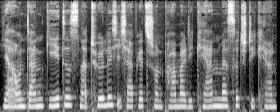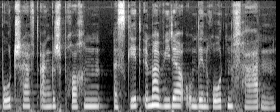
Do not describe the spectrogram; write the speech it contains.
Ja, und dann geht es natürlich, ich habe jetzt schon ein paar Mal die Kernmessage, die Kernbotschaft angesprochen, es geht immer wieder um den roten Faden.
